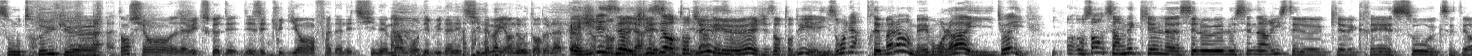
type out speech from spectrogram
son truc. Euh. Ah, attention, David, parce que des, étudiants en fin d'année de cinéma ou en début d'année de cinéma, il y en a autour de la table. Et je les, je les ai entendus, je les ai entendus, et ils ont l'air très malins, mais bon là, tu vois, on sent que c'est un mec qui aime, c'est le, scénariste et qui avait créé Saw, etc.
